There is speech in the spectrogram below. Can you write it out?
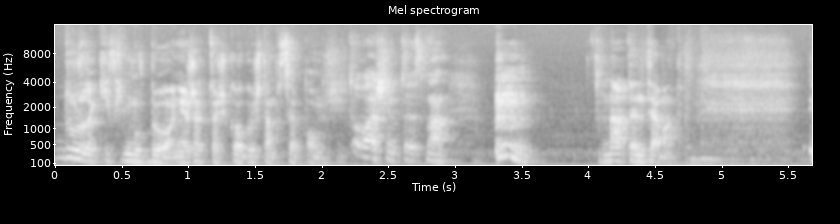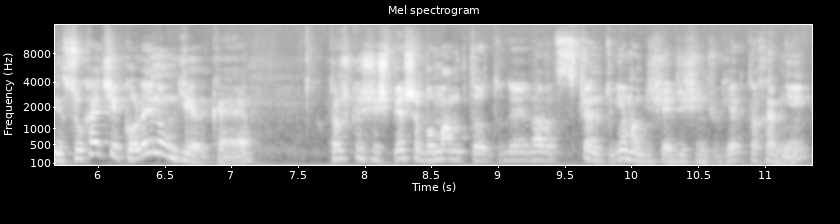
dużo takich filmów było, nie, że ktoś kogoś tam chce pomścić. To właśnie to jest na, na ten temat. Słuchajcie, kolejną gierkę, troszkę się śpieszę, bo mam to, to nawet sprzętu, nie mam dzisiaj 10 gier, trochę mniej,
